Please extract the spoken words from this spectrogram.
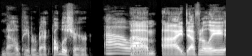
now paperback publisher, Oh, wow. Um, I definitely,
